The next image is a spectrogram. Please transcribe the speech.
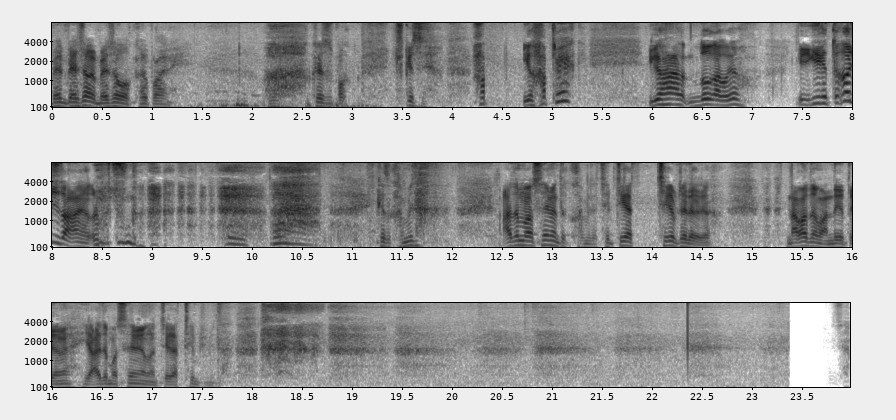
매, 매서워, 매서워, 겨울바람이. 아, 그래서 막 죽겠어요. 핫, 이거 핫팩? 이거 하나 넣어가고요. 이게, 이게 뜨거지도 않아요. 얼마나 추운가. 아, 계속 갑니다. 아줌마 세 명 듣고 갑니다. 제, 제가 책임져야 되거든요. 나가도 안 되기 때문에 이 아줌마 세 명은 제가 책임집니다. 자,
